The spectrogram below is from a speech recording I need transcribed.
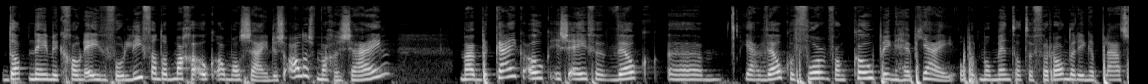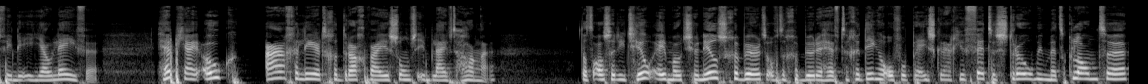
dat neem ik gewoon even voor lief, want dat mag er ook allemaal zijn. Dus alles mag er zijn. Maar bekijk ook eens even welk, uh, ja, welke vorm van coping heb jij op het moment dat er veranderingen plaatsvinden in jouw leven. Heb jij ook aangeleerd gedrag waar je soms in blijft hangen? Dat als er iets heel emotioneels gebeurt, of er gebeuren heftige dingen, of opeens krijg je vette stroming met klanten,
